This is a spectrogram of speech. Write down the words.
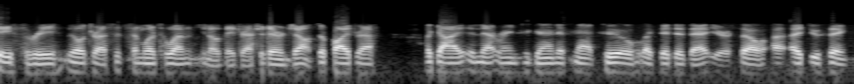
day three they'll address it similar to when you know they drafted Aaron Jones. They'll probably draft a guy in that range again, if not two, like they did that year. So I, I do think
